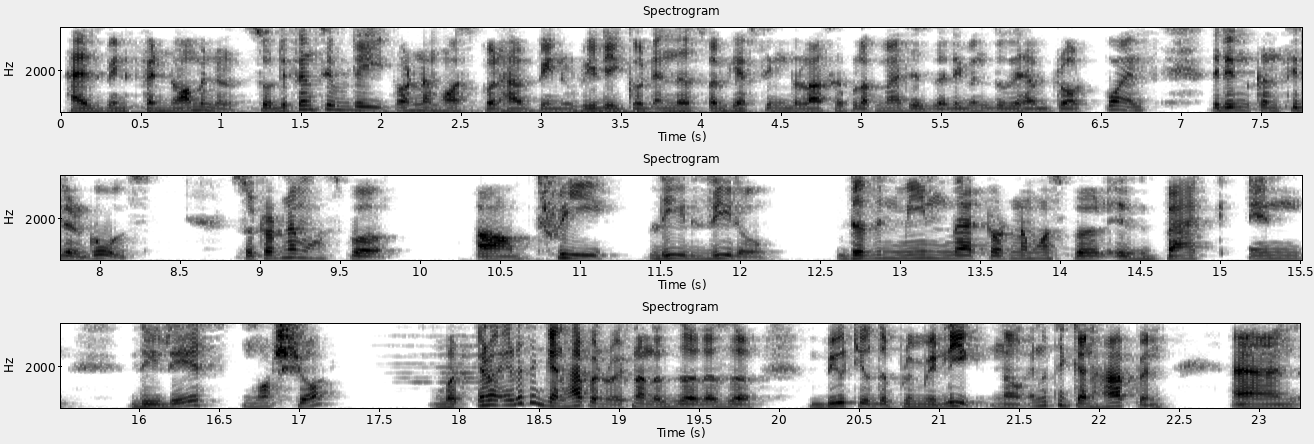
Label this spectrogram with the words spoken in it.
has been phenomenal. So defensively, Tottenham Hotspur have been really good, and that's why we have seen the last couple of matches that even though they have brought points, they didn't consider goals. So Tottenham Hotspur um, three lead zero doesn't mean that Tottenham Hotspur is back in the race. Not sure, but you know anything can happen right now. That's the that's the beauty of the Premier League. Now anything can happen, and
